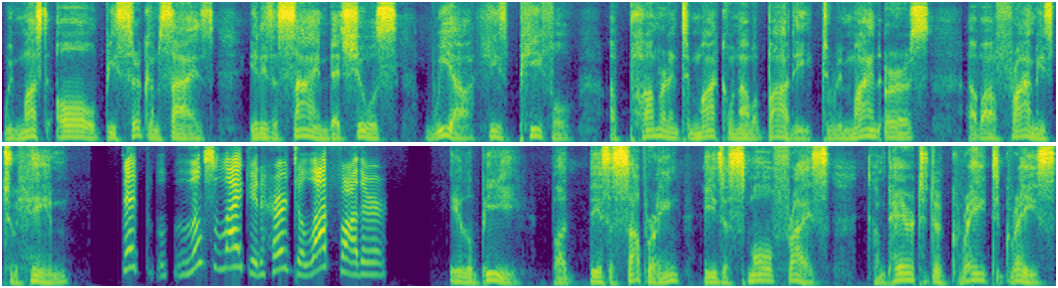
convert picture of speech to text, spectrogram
We must all be circumcised. It is a sign that shows we are his people, a permanent mark on our body to remind us of our promise to him. That looks like it hurt a lot, father. It'll be, but this suffering is a small price compared to the great grace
